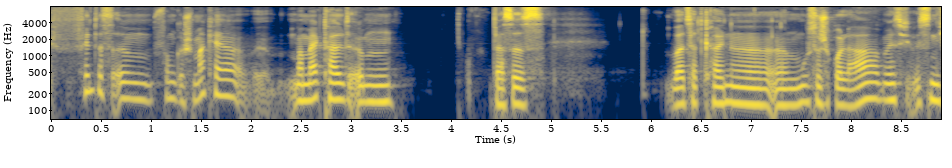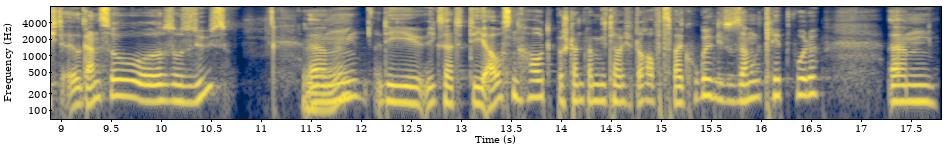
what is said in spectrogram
ich finde es ähm, vom Geschmack her, äh, man merkt halt, ähm, dass es, weil es halt keine äh, Mousse au Chocolat mäßig ist, nicht äh, ganz so, so süß. Mhm. Ähm, die, wie gesagt, die Außenhaut bestand bei mir, glaube ich, doch auf zwei Kugeln, die zusammengeklebt wurde. Ähm,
